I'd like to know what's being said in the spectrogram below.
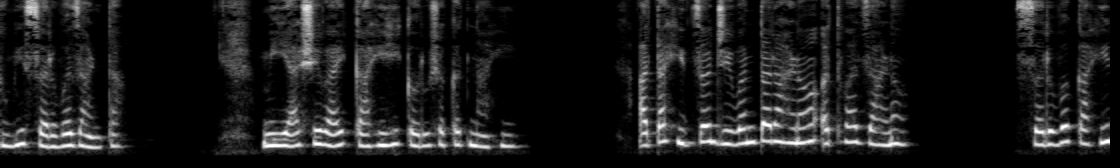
तुम्ही सर्व जाणता. मी याशिवाय काहीही करू शकत नाही. आता हिचं जिवंत राहणं अथवा जाणं सर्व काही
